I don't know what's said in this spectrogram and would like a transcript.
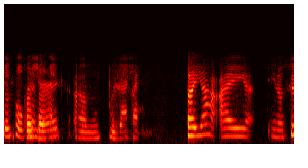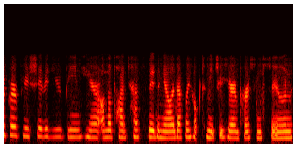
this whole For pandemic. Sure. um exactly. but yeah i you know super appreciated you being here on the podcast today danielle i definitely hope to meet you here in person soon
